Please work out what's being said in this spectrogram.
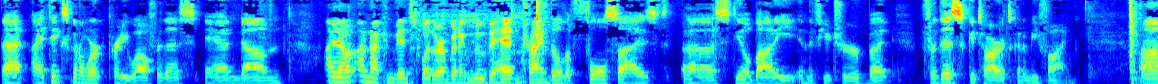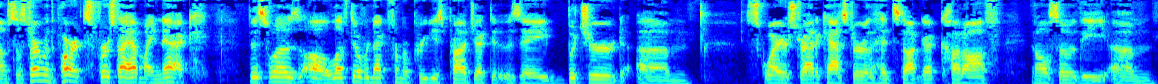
that I think is going to work pretty well for this. And um, I know I'm not convinced whether I'm going to move ahead and try and build a full-sized uh, steel body in the future, but for this guitar, it's going to be fine. Um, so starting with the parts, first I have my neck. This was a leftover neck from a previous project. It was a butchered um, Squier Stratocaster. The headstock got cut off, and also the um,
